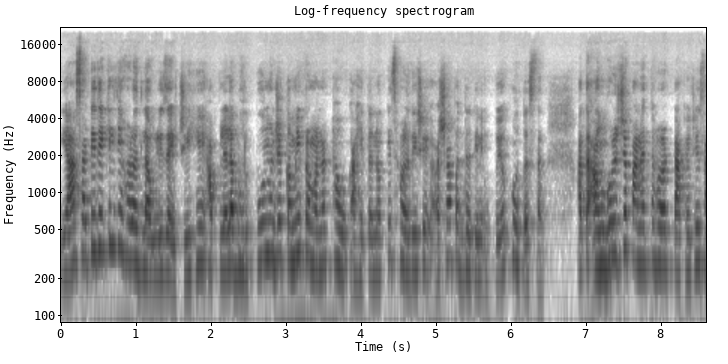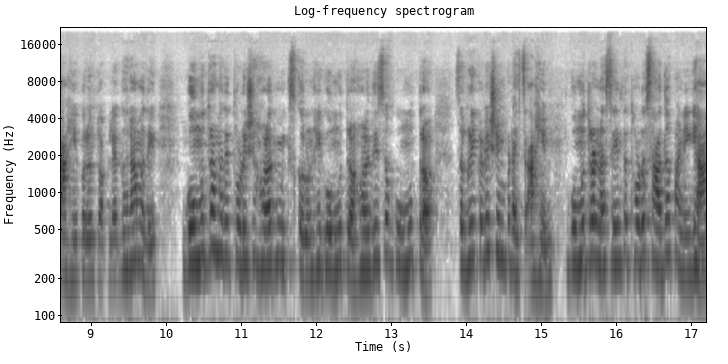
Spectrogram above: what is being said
यासाठी देखील ती हळद लावली जायची. हे आपल्याला भरपूर म्हणजे कमी प्रमाणात ठाऊक आहे तर नक्कीच हळदीचे अशा पद्धतीने उपयोग होत असतात. आता आंघोळीच्या पाण्यात हळद टाकायचीच आहे परंतु आपल्या घरामध्ये गोमूत्रामध्ये थोडीशी हळद मिक्स करून हे गोमूत्र हळदीचं गोमूत्र सगळीकडे शिंपडायचं आहे. गोमूत्र नसेल तर थोडं साधं पाणी घ्या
